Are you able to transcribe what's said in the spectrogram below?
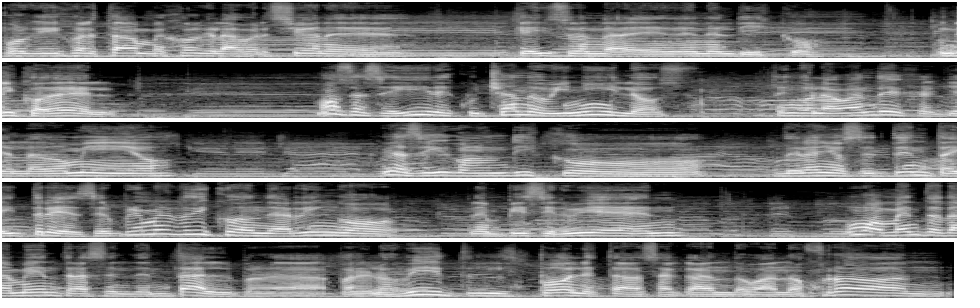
porque dijo que estaban mejor que las versiones que hizo en- en el disco. Un disco de él. Vamos a seguir escuchando vinilos. Tengo la bandeja aquí al lado mío. Voy a seguir con un disco del año 73, el primer disco donde a Ringo le empieza a ir bien. Un momento también trascendental para, para los Beatles. Paul estaba sacando Band of Run,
